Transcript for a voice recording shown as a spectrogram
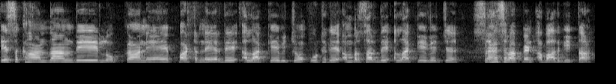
ਇਸ ਖਾਨਦਾਨ ਦੇ ਲੋਕਾਂ ਨੇ ਪਟਨੇਰ ਦੇ ਇਲਾਕੇ ਵਿੱਚੋਂ ਉੱਠ ਕੇ ਅੰਮ੍ਰਿਤਸਰ ਦੇ ਇਲਾਕੇ ਵਿੱਚ ਸਹਸਰਾ ਪਿੰਡ ਆਬਾਦ ਕੀਤਾ।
